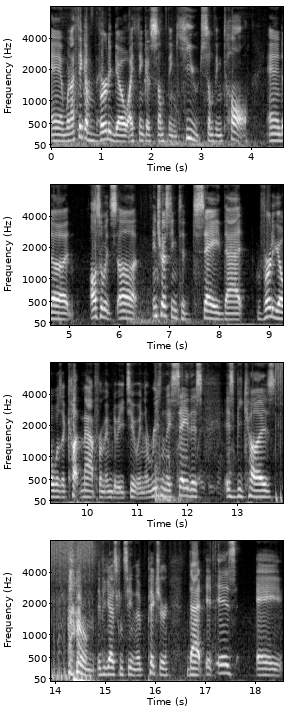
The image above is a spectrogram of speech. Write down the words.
And when I think of Vertigo, I think of something huge, something tall. And uh, also, it's uh, interesting to say that Vertigo was a cut map from MW2. And the reason they say this is because um, if you guys can see in the picture, that it is a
